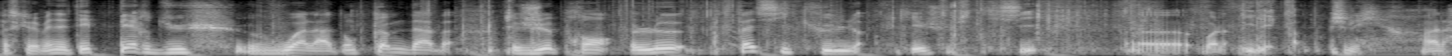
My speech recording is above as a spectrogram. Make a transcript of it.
parce que la mienne était perdue. Voilà, donc comme d'hab, je prends le fascicule qui est juste ici. Euh, voilà, il est, hop, je l'ai, voilà.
